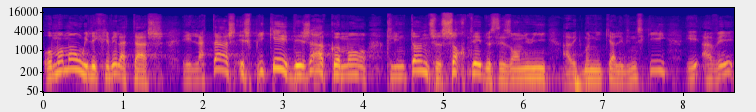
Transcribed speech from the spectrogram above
au moment où il écrivait La Tâche. Et La Tâche expliquait déjà comment Clinton se sortait de ses ennuis avec Monica Lewinsky et avait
